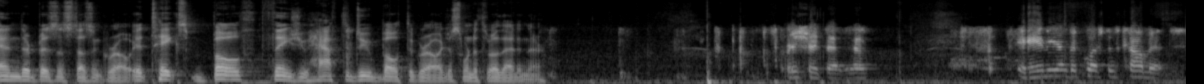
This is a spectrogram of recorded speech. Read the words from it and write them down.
and their business doesn't grow. It takes both things. You have to do both to grow. I just wanted to throw that in there. Appreciate that, man. Any other questions, comments?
